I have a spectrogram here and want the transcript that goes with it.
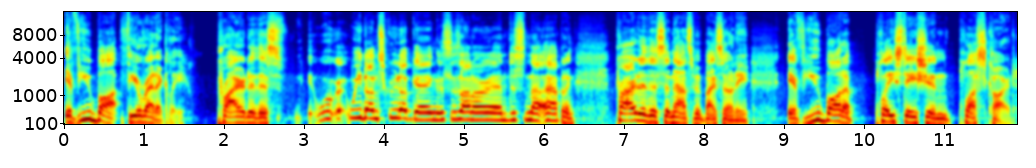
if you bought theoretically prior to this we we done screwed up gang this is on our end this is not happening prior to this announcement by Sony if you bought a PlayStation Plus card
